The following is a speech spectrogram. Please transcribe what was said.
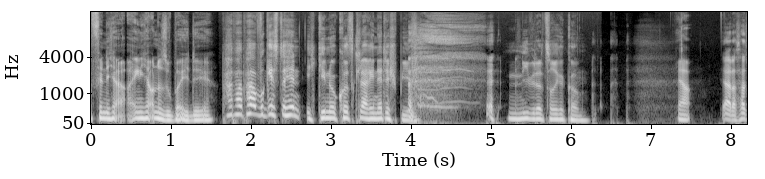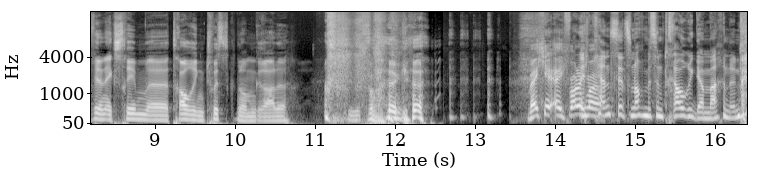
finde ich, eigentlich auch eine super Idee. Papa, Papa, wo gehst du hin? Ich gehe nur kurz Klarinette spielen. Nie wieder zurückgekommen. Ja, das hat wieder einen extrem äh, traurigen Twist genommen gerade. Diese Folge. Welche, ich wollte euch Ich mal. kann es jetzt noch ein bisschen trauriger machen, indem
